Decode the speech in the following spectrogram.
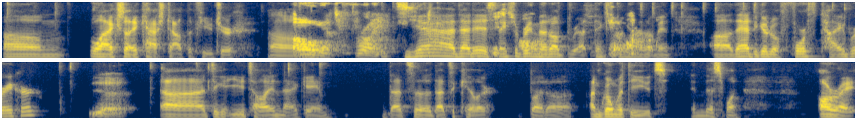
Um, well, actually, I cashed out the future. Um, oh, that's right. yeah, that is. Thanks for bringing that up, Brett. Thanks for bringing that up, man. Uh, they had to go to a fourth tiebreaker Yeah, uh, to get Utah in that game. That's a that's a killer. But uh, I'm going with the Utes in this one. All right.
